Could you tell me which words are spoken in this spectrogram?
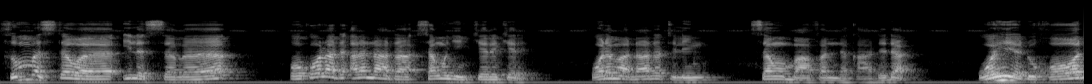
Summa stawa ila sama wo ko laata alla naata saŋo ñiŋ kere kere walama naata tiliŋ saŋo maafaŋ na ka deda. Dada wa hiya dukhoon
